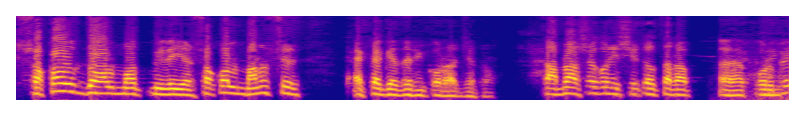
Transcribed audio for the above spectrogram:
সকল দল মত মিলিয়ে, সকল মানুষের একটা গ্যাদারিং করার জন্য। আমরা আশা করি সেটাও তারা করবে।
